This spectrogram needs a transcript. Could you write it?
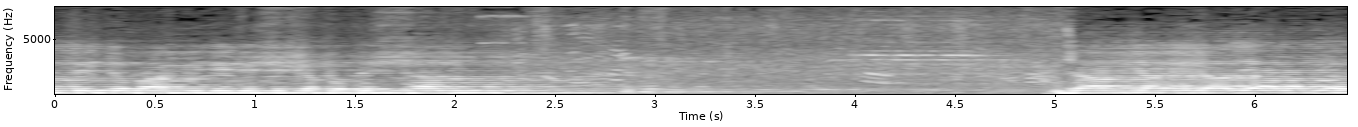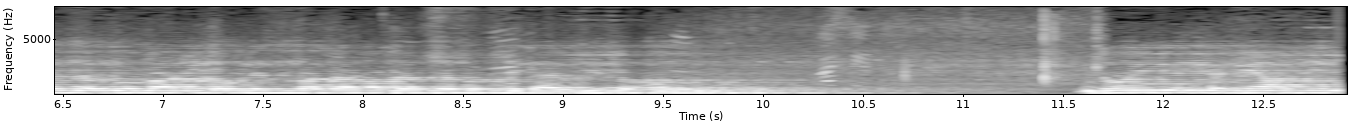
ঐতিহ্যবাহী দিনী শিক্ষা প্রতিষ্ঠান। জামিয়া ইলাদি আলামিয়া সর্বমানি ওহলে ইসপাতা মাদ্রাসা কর্তৃক আয়োজিত। দুই দিন ব্যাপী আজিম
